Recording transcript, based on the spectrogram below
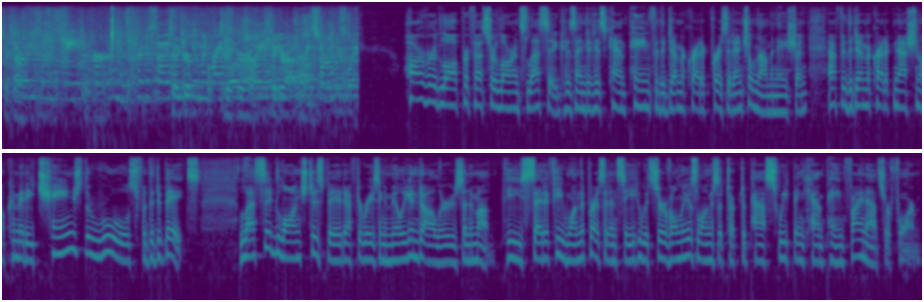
Kerry's own State Department has criticized the human rights situation. What's your response? Harvard Law professor Lawrence Lessig has ended his campaign for the Democratic presidential nomination after the Democratic National Committee changed the rules for the debates. Lessig launched his bid after raising a million dollars in a month. He said if he won the presidency, he would serve only as long as it took to pass sweeping campaign finance reform.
